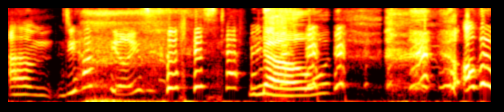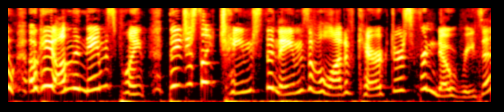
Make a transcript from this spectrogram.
um, do you have feelings about this, stuff? No. Although, okay, on the names point, they just like changed the names of a lot of characters for no reason.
